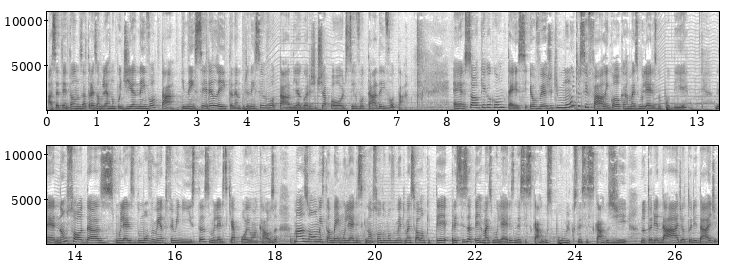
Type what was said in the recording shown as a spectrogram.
há 70 anos atrás a mulher não podia nem votar e nem ser eleita, né? Não podia nem ser votada. E agora a gente já pode ser votada e votar. É, só o que, que acontece? Eu vejo que muito se fala em colocar mais mulheres no poder, né? Não só das mulheres do movimento feministas, mulheres que apoiam a causa, mas homens também, mulheres que não são do movimento, mas falam que ter, precisa ter mais mulheres nesses cargos públicos, nesses cargos de notoriedade, autoridade.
